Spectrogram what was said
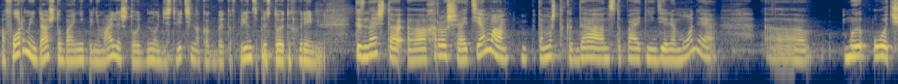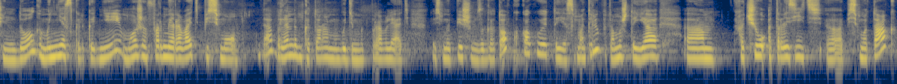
оформить, да, чтобы они понимали, что ну, действительно как бы это в принципе стоит их времени. Ты знаешь, что э, хорошая тема, потому что когда наступает неделя моды, мы очень долго, мы несколько дней можем формировать письмо да, брендам, которые мы будем отправлять. То есть мы пишем заготовку какую-то, я смотрю, потому что я э, хочу отразить э, письмо так,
